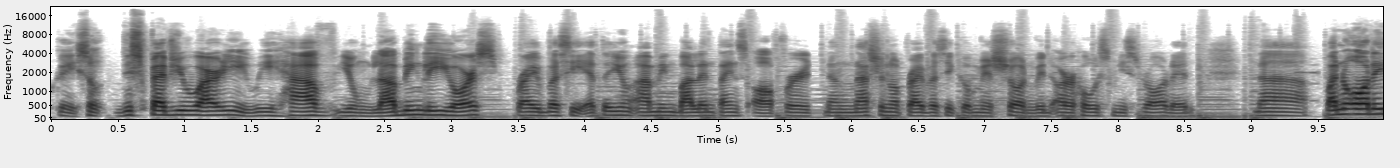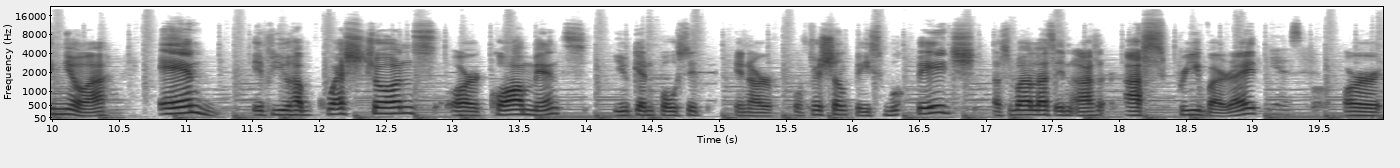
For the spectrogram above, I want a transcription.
Okay, so this February, we have yung Lovingly Yours Privacy. Ito yung aming Valentine's offer ng National Privacy Commission with our host, Miss Roren, na panoorin nyo ah. And if you have questions or comments, you can post it in our official Facebook page as well as in us, us Priva, right? Yes po. Or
